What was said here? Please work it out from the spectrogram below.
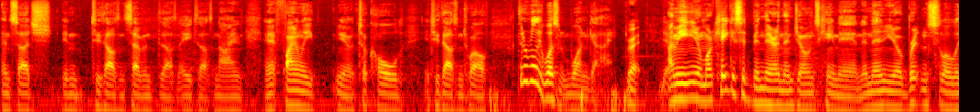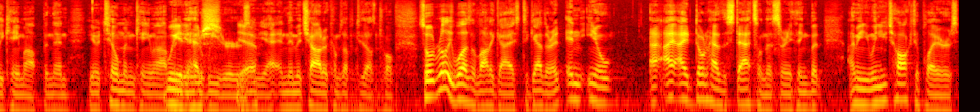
and such in 2007, 2008, 2009, and it finally you know took hold in 2012. There really wasn't one guy. Right. I mean, you know, Markakis had been there, and then Jones came in, and then you know, Britton slowly came up, and then you know, Tillman came up, and you had Wieters, yeah. and, yeah, and then Machado comes up in 2012. So it really was a lot of guys together, and, and you know, I, I don't have the stats on this or anything, but I mean, when you talk to players.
